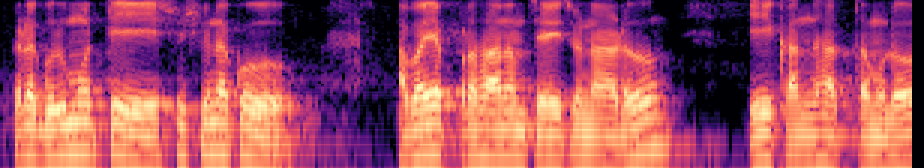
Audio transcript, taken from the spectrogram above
ఇక్కడ గురుమూర్తి శిష్యునకు అభయ ప్రదానం చేయుచున్నాడు ఈ కందహత్తములో.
